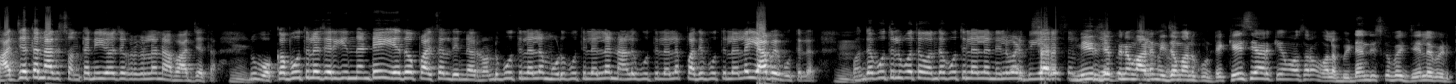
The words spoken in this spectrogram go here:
బాధ్యత నాది సొంత నియోజకవర్గంలో నా బాధ్యత. ఉమ్, నువ్వు ఒక్క బూతులో జరిగిందంటే ఏదో పైసలు తిన్నారు. రెండు బూతులలో మూడు బూతులలో నాలుగు బూతులలో పది బూతులలో యాభై బూతులలో. ఉమ్. వంద బూతులు పోతే వంద బూతులలో నిలబడి బీఆర్ఎస్ మీరు చెప్పిన మాట నిజం అనుకుంటే కేసీఆర్కి ఏం అవసరం? వాళ్ళ బిడ్డని తీసుకుపోయి జైల్లో పెడితే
